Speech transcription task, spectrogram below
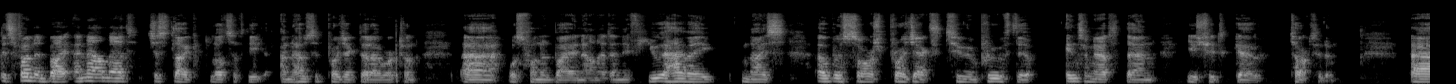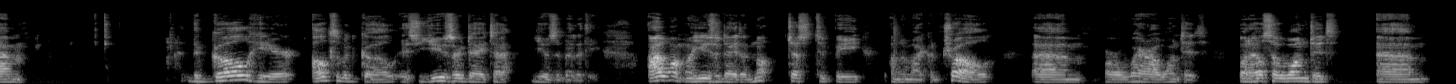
It's funded by NLNet, just like lots of the unhosted project that I worked on uh, was funded by NLNet. And if you have a nice open source project to improve the internet, then you should go talk to them. Um, the goal here, ultimate goal, is user data usability. I want my user data not just to be under my control um, or where I want it, but I also want it um,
